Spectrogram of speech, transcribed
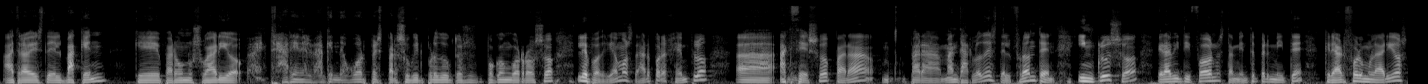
a través del backend, que para un usuario entrar en el backend de WordPress para subir productos es un poco engorroso, le podríamos dar, por ejemplo, acceso para, para mandarlo desde el frontend. Incluso Gravity Forms también te permite crear formularios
